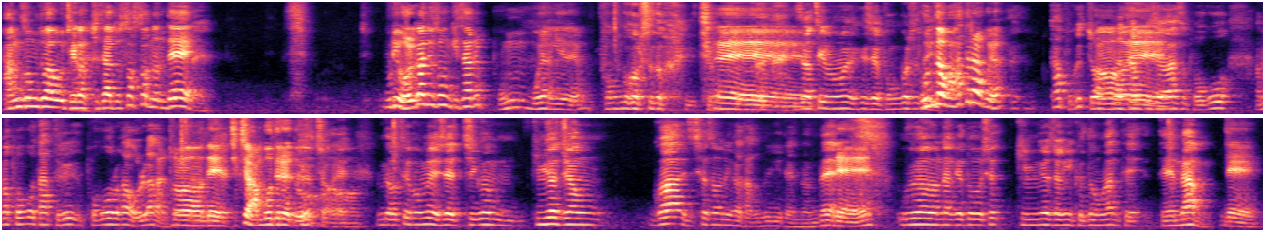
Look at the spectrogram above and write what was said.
방송도 하고 제가 네. 기사도 썼었는데 네. 우리 월간조선 기사를 본 모양이네요. 본 걸 수도 있죠. 예. 이제 어떻게 보면 이제 본걸 수도 본다고 하더라고요. 있- 다 보겠죠. 어, 다 예. 이제 와서 보고 아마 보고 다 들, 보고가 올라갈 거죠. 어, 네. 직접 안 보더라도. 그렇죠. 어. 근데 어떻게 보면 이제 지금 김여정과 이제 최선희가 강등이 됐는데 네. 우연하게도 셰- 김여정이 그동안 대, 대남 네.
